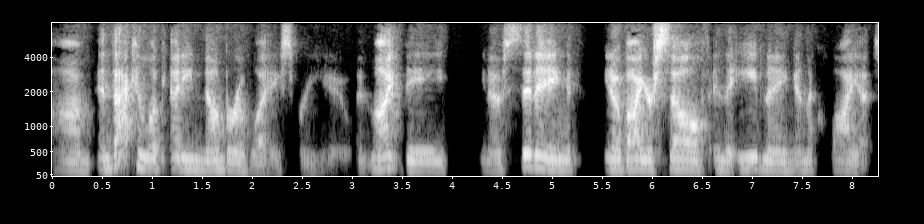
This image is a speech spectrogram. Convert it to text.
Um, and that can look any number of ways for you. It might be, you know, sitting, you know, by yourself in the evening in the quiet.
